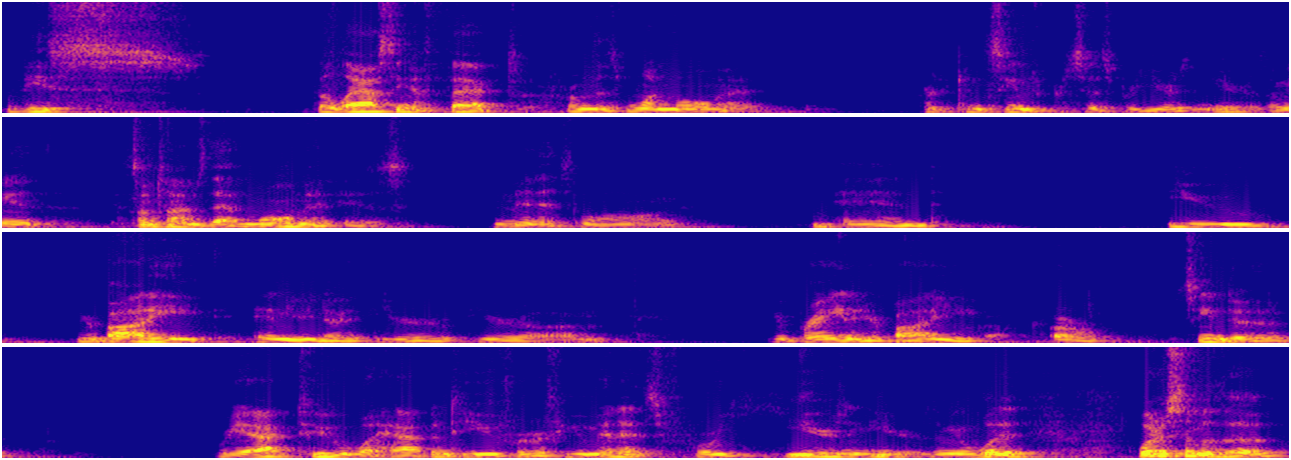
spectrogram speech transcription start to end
these the lasting effect from this one moment can seem to persist for years and years. I mean, sometimes that moment is minutes long, and you your body and you know your your um, your brain and your body are seem to react to what happened to you for a few minutes for years and years. I mean, what is, what are some of the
